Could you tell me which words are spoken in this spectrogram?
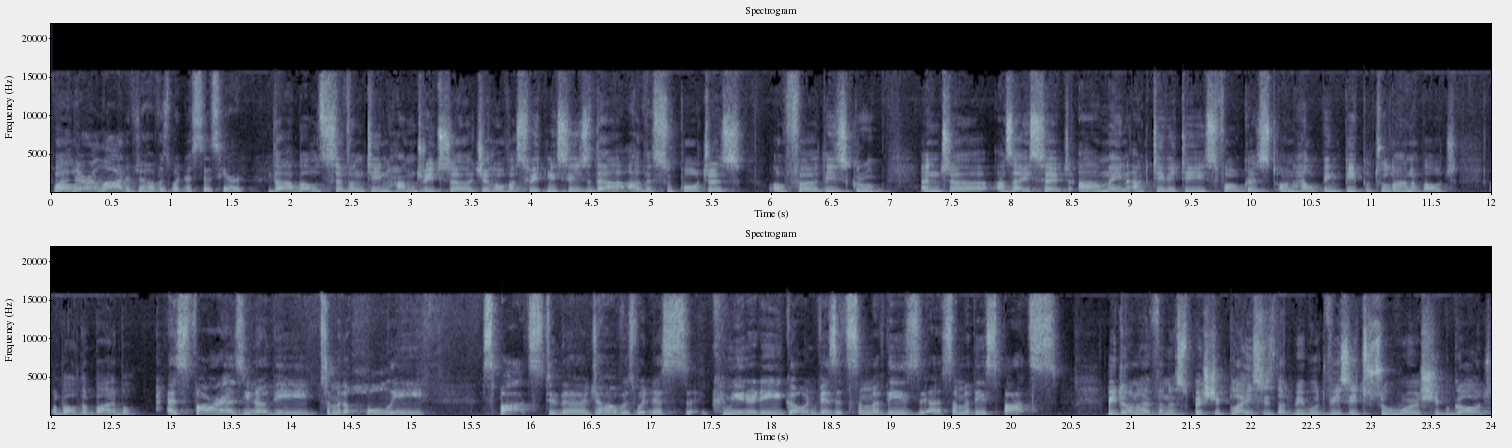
Well- there Are there a lot of Jehovah's Witnesses here? There are about 1,700 uh, Jehovah's Witnesses. There are other supporters of uh, this group. And uh, as I said, our main activity is focused on helping people to learn about, about the Bible. As far as, you know, the, some of the holy spots, do the Jehovah's Witness community go and visit some of these, uh, some of these spots? We don't have any special places that we would visit to worship God.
